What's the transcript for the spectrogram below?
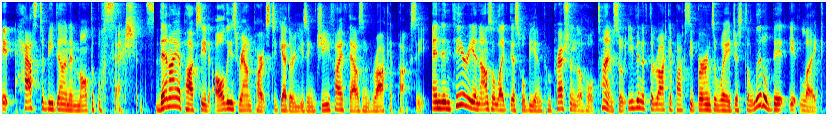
it has to be done in multiple sections. Then I epoxied all these round parts together using G5000 RocketPoxy, and in theory, nozzle like this will be in compression the whole time. So even if the RocketPoxy burns away just a little bit, it like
